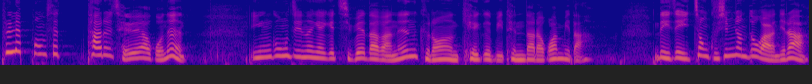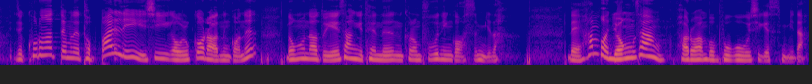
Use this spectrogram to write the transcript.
플랫폼 세타를 제외하고는 인공지능에게 지배당하는 그런 계급이 된다라고 합니다. 근데 이제 2090년도가 아니라 이제 코로나 때문에 더 빨리 이 시기가 올 거라는 거는 너무나도 예상이 되는 그런 부분인 것 같습니다. 네, 한번 영상 바로 한번 보고 오시겠습니다.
